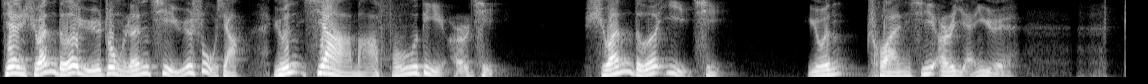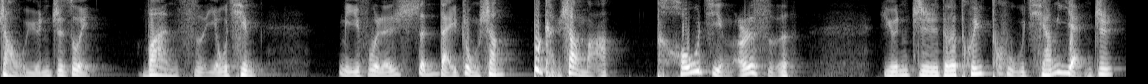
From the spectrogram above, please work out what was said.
见玄德与众人弃于树下，云下马伏地而泣。玄德亦泣。云喘息而言曰：“赵云之罪，万死犹轻。糜夫人身带重伤，不肯上马，投井而死。云只得推土墙掩之。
